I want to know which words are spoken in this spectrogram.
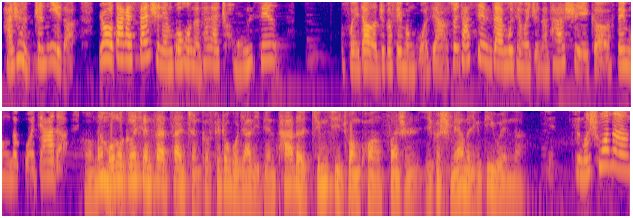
还是很争议的。然后大概三十年过后呢，他才重新回到了这个非盟国家，所以他现在目前为止呢，他是一个非盟的国家的。哦，那摩洛哥现在在整个非洲国家里边，它的经济状况算是一个什么样的一个地位呢？怎么说呢？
